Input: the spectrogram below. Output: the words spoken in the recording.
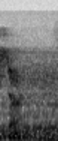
we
